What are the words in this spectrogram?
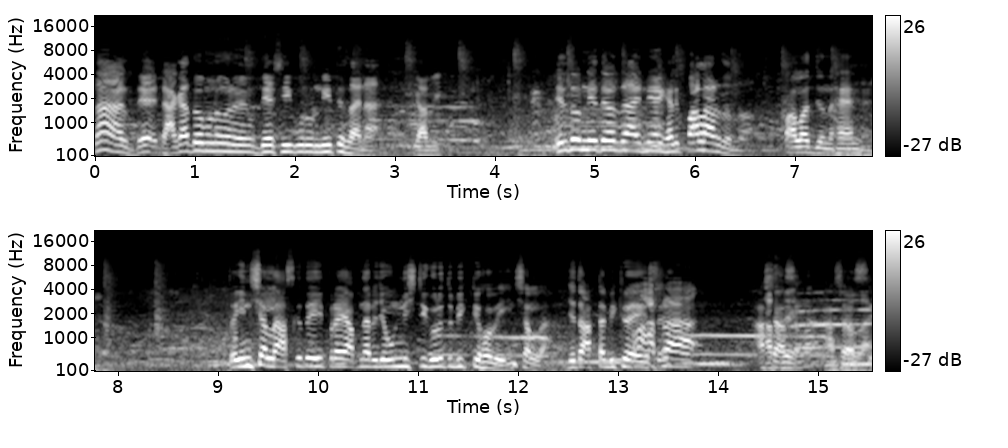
না ঢাকা তো মনে করেন দেশি গরু নিতে চায় না গাভী। এটা তো নিতে যায় নিয়ে খালি পালার জন্য। পালার জন্য হ্যাঁ। হ্যাঁ তো ইনশাল্লাহ আজকে তো এই প্রায় আপনার যে উনিশটি গরু তো বিক্রি হবে ইনশাল্লাহ। যেহেতু আটটা বিক্রি হয়ে গেছে। আশা আশা আছে, আছে আশা আছে।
